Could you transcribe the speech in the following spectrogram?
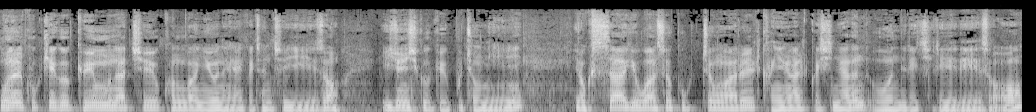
오늘 국회 그 교육문화체육관광위원회 그 전체 회의에서 이준식 그 교육부총리 역사 교과서 국정화를 강행할 것이냐는 의원들의 질의에 대해서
